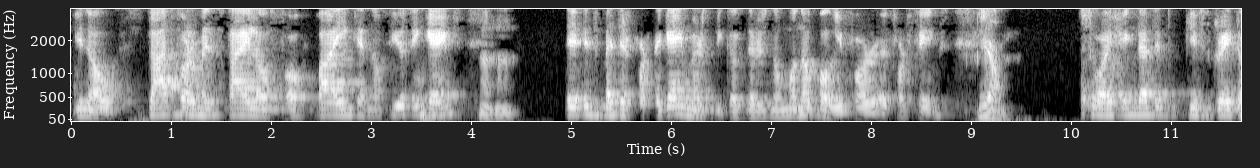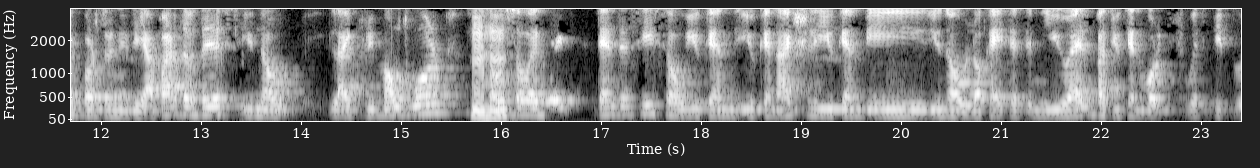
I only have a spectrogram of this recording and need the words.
you know, platform and style of, of buying and of using games, mm-hmm it's better for the gamers because there is no monopoly for for things. Yeah. So I think that it gives great opportunity. A part of this, you know, like remote work mm-hmm. is also a great tendency. So you can you can actually you can be you know located in the US, but you can work with people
